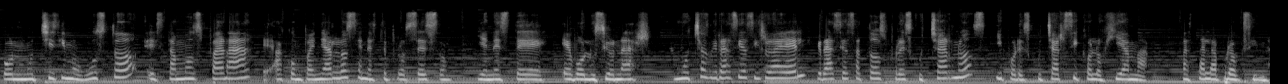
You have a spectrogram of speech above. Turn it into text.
Con muchísimo gusto estamos para acompañarlos en este proceso y en este evolucionar. Muchas gracias Israel, gracias a todos por escucharnos y por escuchar Psicología Map. Hasta la próxima.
